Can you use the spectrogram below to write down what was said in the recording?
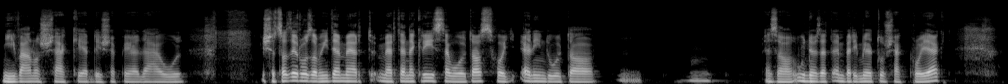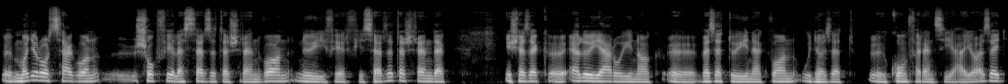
nyilvánosság kérdése például. És ezt azért hozom ide, mert, mert ennek része volt az, hogy elindult a ez a úgynevezett emberi méltóság projekt. Magyarországon sokféle szerzetes rend van, női-férfi szerzetes rendek, és ezek előjáróinak, vezetőinek van úgynevezett konferenciája. Ez egy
